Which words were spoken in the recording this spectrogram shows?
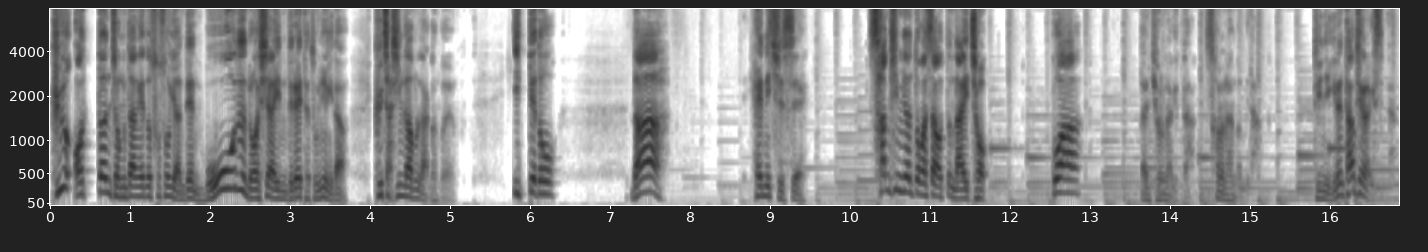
그 어떤 정당에도 소속이 안 된 모든 러시아인들의 대통령이다. 그 자신감으로 나간 거예요. 이때도 나 헨리 7세 30년 동안 싸웠던 나의 적과 난 결혼하겠다 선언한 겁니다. 뒷얘기는 다음 시간에 하겠습니다.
